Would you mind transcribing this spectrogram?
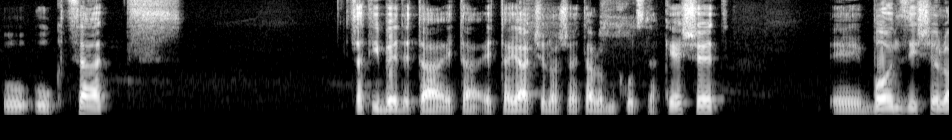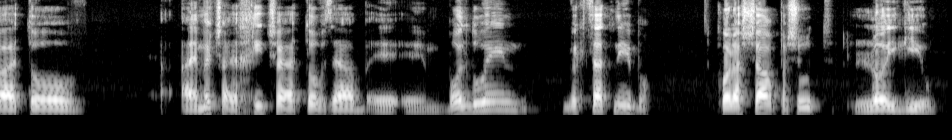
הוא, הוא קצת, קצת איבד את, ה, את, ה, את היד שלו שהייתה לו מחוץ לקשת, אה, בונזי שלו היה טוב, האמת שהיחיד שהיה טוב זה היה אה, אה, בולדווין וקצת ניבו, כל השאר פשוט לא הגיעו.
